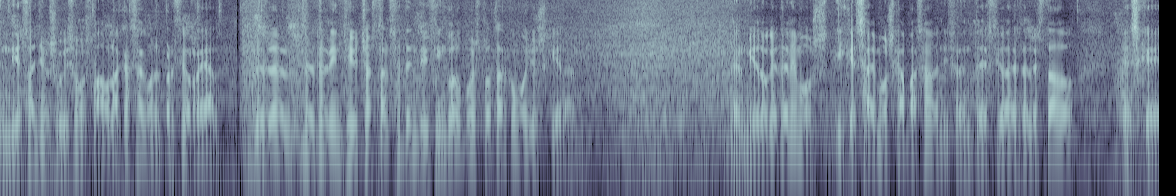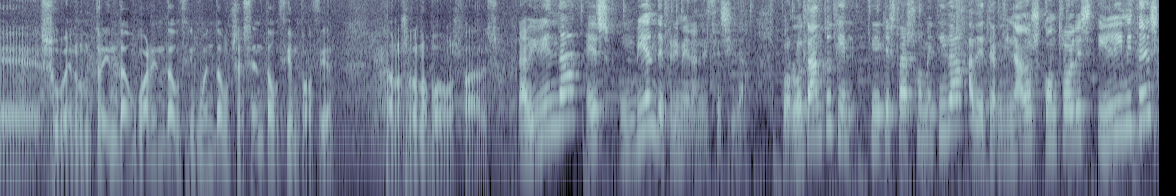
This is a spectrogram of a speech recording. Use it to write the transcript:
en, 10 años hubiésemos pagado la casa con el precio real. Desde el, desde el 28 hasta el 75 lo puedes explotar como ellos quieran. El miedo que tenemos y que sabemos que ha pasado en diferentes ciudades del Estado es que suben un 30, un 40, un 50, un 60, un 100%. nosotros no podemos pagar eso. La vivienda es un bien de primera necesidad, por lo tanto tiene, que estar sometida a determinados controles y límites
